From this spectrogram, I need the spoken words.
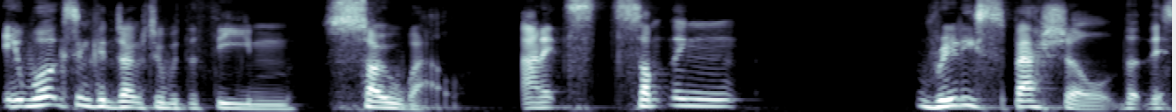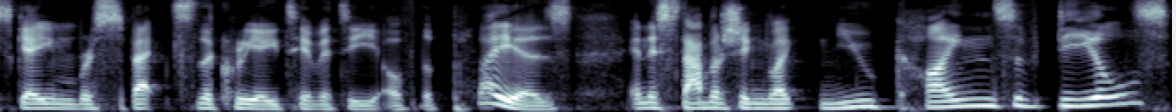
it works in conjunction with the theme so well, and it's something really special that this game respects the creativity of the players in establishing like new kinds of deals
